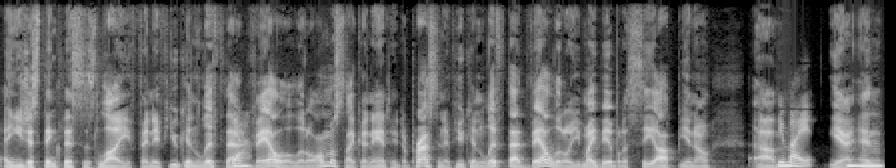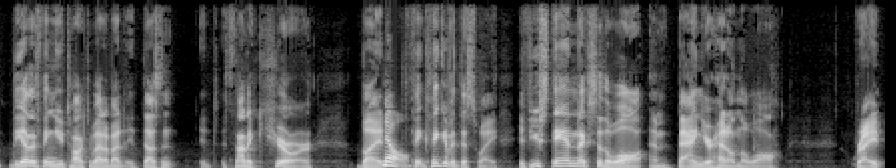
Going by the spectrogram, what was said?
and you just think this is life. And if you can lift that Yeah. veil a little, almost like an antidepressant, if you can lift that veil a little, you might be able to see up. You know, um, You might. yeah, Mhm. and the other thing you talked about about it doesn't it, it's not a cure, but No. think think of it this way. If you stand next to the wall and bang your head on the wall, right?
